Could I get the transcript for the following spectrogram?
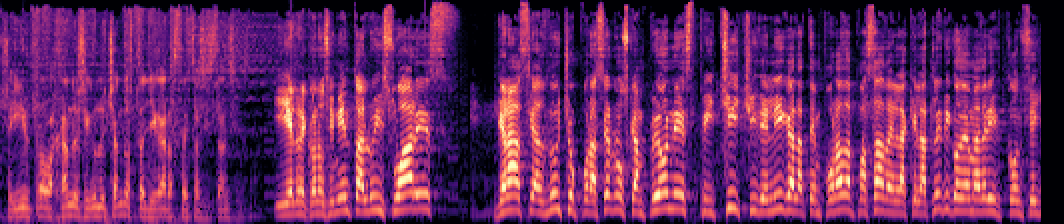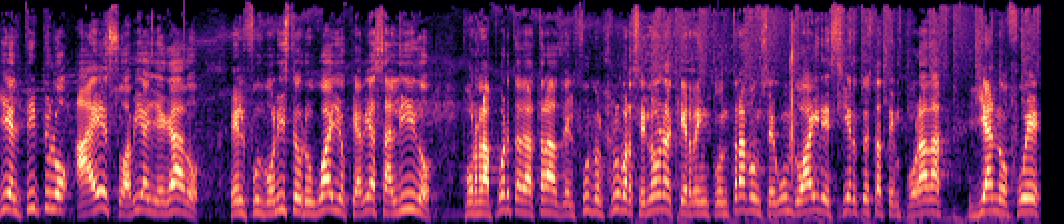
Seguir trabajando y seguir luchando hasta llegar hasta estas instancias. Y el reconocimiento a Luis Suárez. Gracias, Lucho, por hacernos campeones. Pichichi de liga la temporada pasada en la que el Atlético de Madrid conseguía el título. A eso había llegado el futbolista uruguayo que había salido por la puerta de atrás del Fútbol Club Barcelona que reencontraba un segundo aire. Cierto, esta temporada ya no fue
